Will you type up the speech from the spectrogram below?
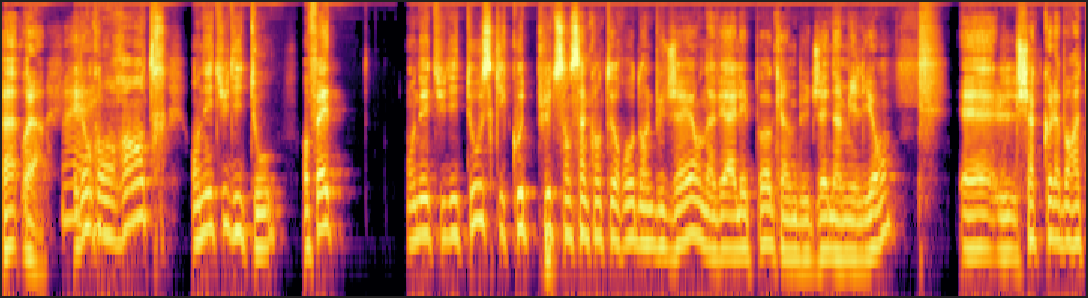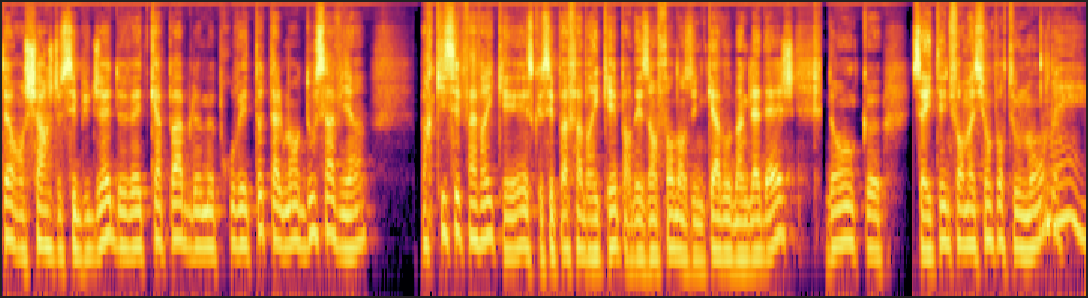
Enfin, voilà. Ouais, et donc on rentre, on étudie tout. En fait, on étudie tout ce qui coûte plus de 150 euros dans le budget. On avait à l'époque un budget d'un million. Euh, chaque collaborateur en charge de ces budgets devait être capable de me prouver totalement d'où ça vient, par qui c'est fabriqué? Est-ce que c'est pas fabriqué par des enfants dans une cave au Bangladesh? Donc, euh, ça a été une formation pour tout le monde. Ouais.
